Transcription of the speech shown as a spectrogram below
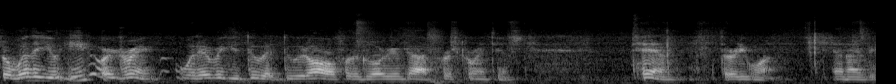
So whether you eat or drink, whatever you do it, do it all for the glory of God. 1 Corinthians 10, 31, NIV.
